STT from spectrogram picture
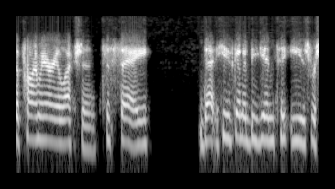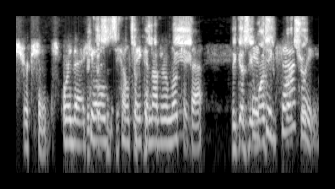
the primary election to say that he's going to begin to ease restrictions or that because he'll he'll take another look at that? Because he it's wants exactly. to pressure,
